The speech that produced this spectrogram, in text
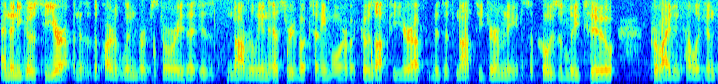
And then he goes to Europe, and this is the part of Lindbergh's story that is not really in the history books anymore, but goes off to Europe, visits Nazi Germany, supposedly to provide intelligence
